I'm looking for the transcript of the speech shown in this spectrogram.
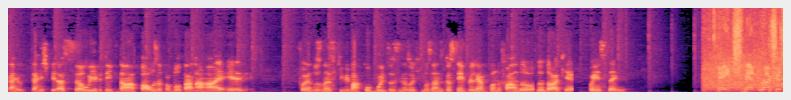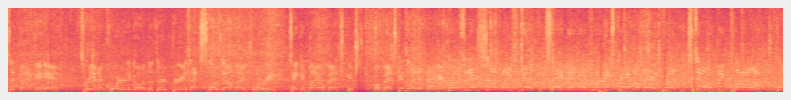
a, a, respiração e ele tem que dar uma pausa para voltar a narrar. É, foi um dos lances que me marcou muito assim, nos últimos anos, que eu sempre lembro quando falam do, do Doc, é, foi esse daí. Nate Schmidt rushes it back ahead. Three and a quarter to go in the third period. That's slowed down by Fleury, taken by Ovechkin. Ovechkin led it back across, and it's shot by Schmidt. Save made by Flurry. scrambled there in front. Still a big pileup. The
